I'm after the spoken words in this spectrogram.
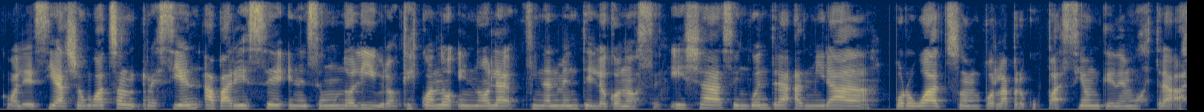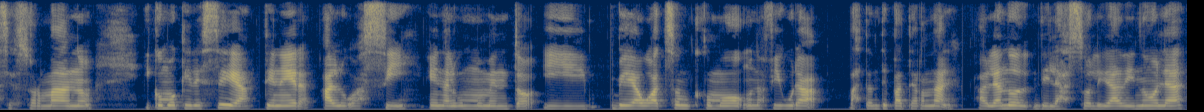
como le decía, John Watson recién aparece en el segundo libro, que es cuando Enola finalmente lo conoce. Ella se encuentra admirada por Watson, por la preocupación que demuestra hacia su hermano y como que desea tener algo así en algún momento y ve a Watson como una figura bastante paternal, hablando de la soledad de Nola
